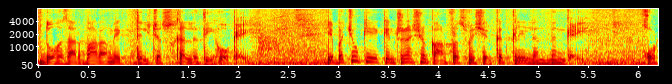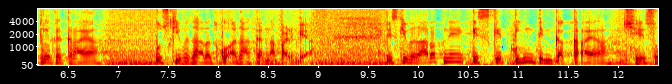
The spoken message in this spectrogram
دو ہزار بارہ میں ایک دلچسپ غلطی ہو گئی۔ یہ بچوں کی ایک انٹرنیشنل کانفرنس میں شرکت کے لیے لندن گئی۔ ہوٹل کا کرایہ اس کی وزارت کو ادا کرنا پڑ گیا۔ اس کی وزارت نے اس کے تین دن کا کرایہ چھ سو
